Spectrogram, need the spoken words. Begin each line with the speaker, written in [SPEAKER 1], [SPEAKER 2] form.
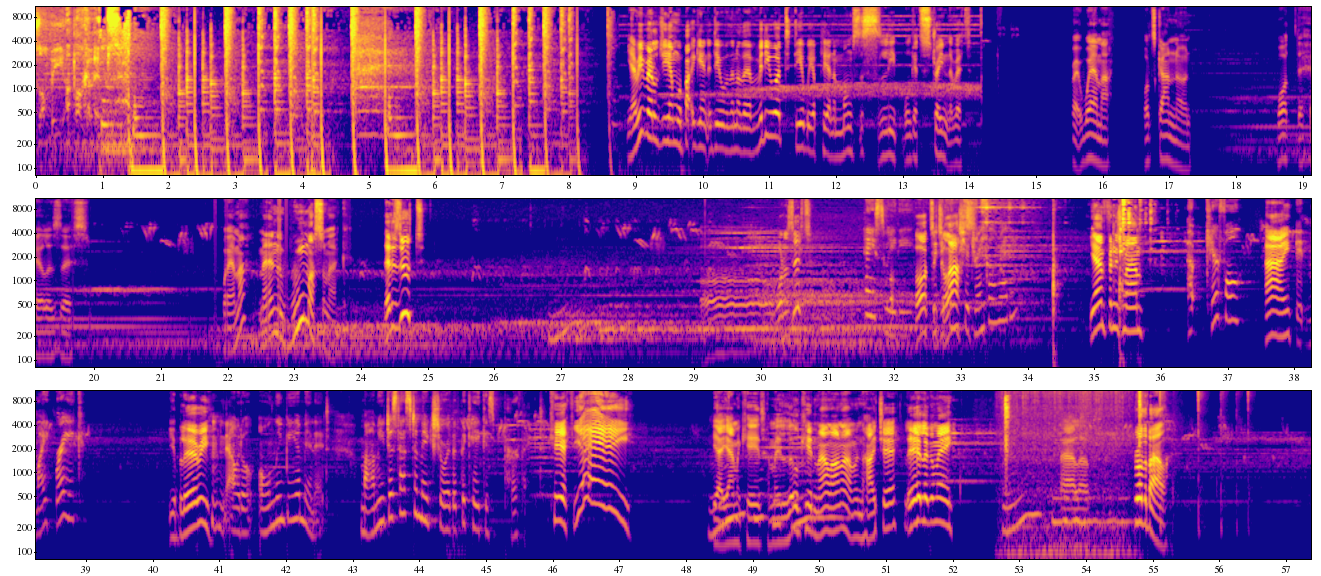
[SPEAKER 1] Zombie apocalypse.
[SPEAKER 2] Yeah, Riddle GM, we're back again to deal with another video. Today we are playing Amongst the Sleep. We'll get straight into it. Right, where am I? What's going on? What the hell is this? Where am I? In the womb or something? Let us out! It?
[SPEAKER 3] Hey, sweetie.
[SPEAKER 2] Oh, it's a
[SPEAKER 3] Did you finish your drink already?
[SPEAKER 2] Yeah, I'm finished, ma'am.
[SPEAKER 3] Uh, careful.
[SPEAKER 2] Hi.
[SPEAKER 3] It might break.
[SPEAKER 2] You're blurry?
[SPEAKER 3] Now it'll only be a minute. Mommy just has to make sure that the cake is perfect.
[SPEAKER 2] Cake. Yay! Yeah, yeah, I'm a kid. I'm a little kid now, aren't I? I'm in the high chair. Hey, look at me. Hello. Brother Bell.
